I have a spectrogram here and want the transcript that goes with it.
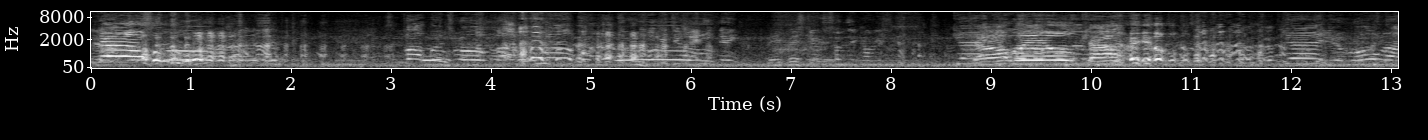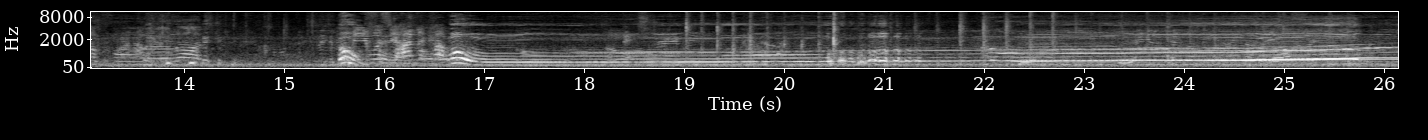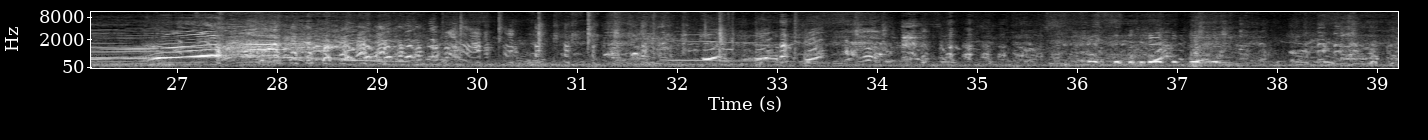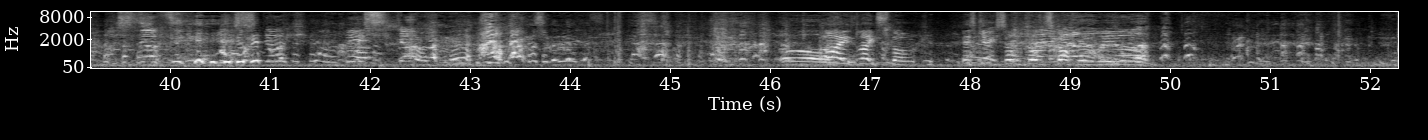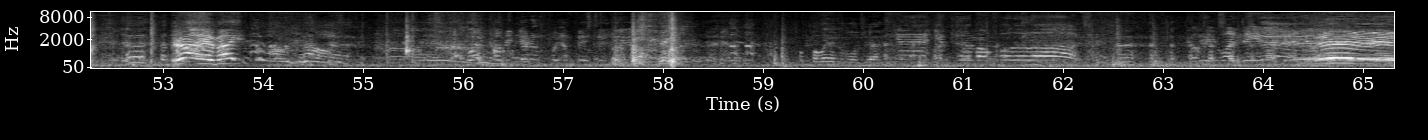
No! Backwards roll, backwards roll, backwards roll. Don't do anything. Just do something, obviously. Cartwheel, cartwheel. Get your roll for the lads. He wants your handicap. He's stuck. He's stuck. He's stuck. Oh, he's like stuck. He's getting some cunt's coffee over his well. Right there, mate. Come on, Tommy, get up, put your fist in the air. Unbelievable, Jack. Get your perm out for the lads. One day you're not gonna do it. Hey!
